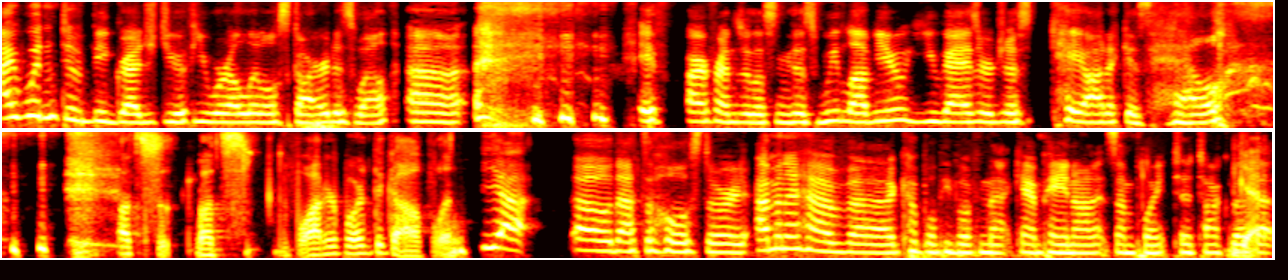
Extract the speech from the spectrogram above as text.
I wouldn't have begrudged you if you were a little scarred as well. Uh, if our friends are listening to this, we love you. You guys are just chaotic as hell. Let's let's waterboard the goblin. yeah. Oh, that's a whole story. I'm gonna have uh, a couple people from that campaign on at some point to talk about Yeah.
